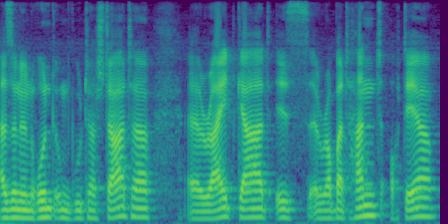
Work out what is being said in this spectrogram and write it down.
Also ein rundum guter Starter. Äh, right Guard ist Robert Hunt, auch der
